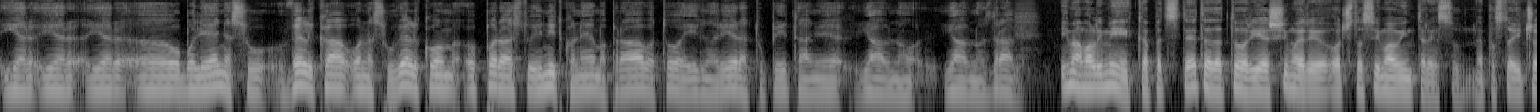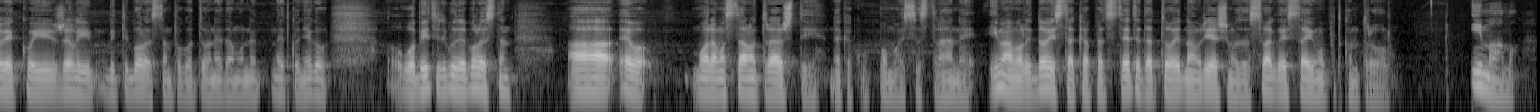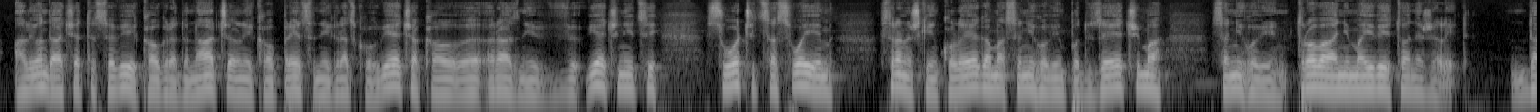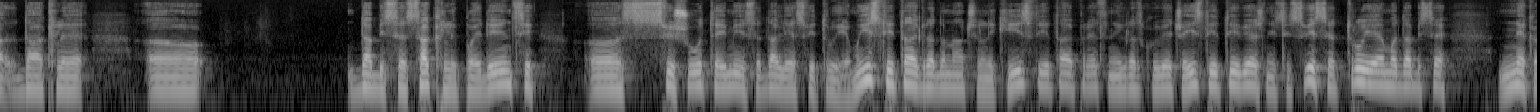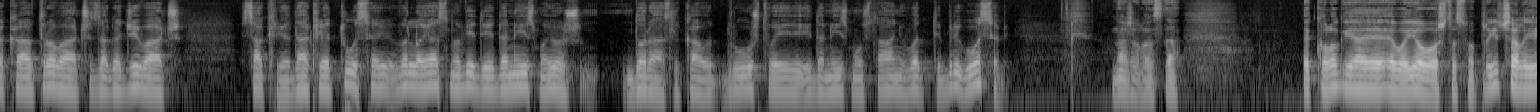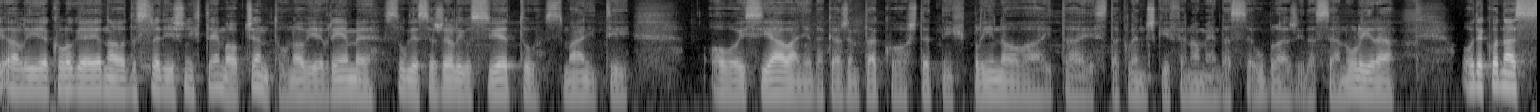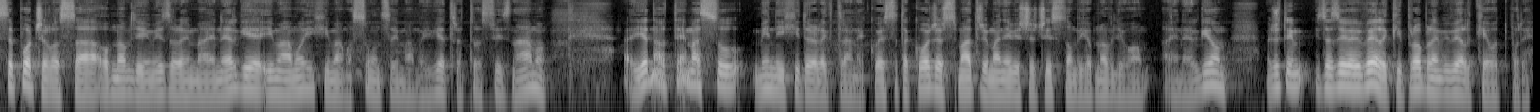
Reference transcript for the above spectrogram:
Jer, jer, jer e, oboljenja su velika, ona su u velikom porastu i nitko nema pravo to ignorirati u pitanju je javno, javno zdravlje. Imamo li mi kapaciteta da to riješimo jer je očito svima u interesu? Ne postoji čovjek koji želi biti bolestan, pogotovo ne da mu netko njegov u obitelji bude bolestan. A evo, moramo stalno tražiti nekakvu pomoć sa strane. Imamo li doista kapacitete da to jednom riješimo za svak da ih stavimo pod kontrolu? Imamo, ali onda ćete se vi kao gradonačelnik, kao predsjednik gradskog vijeća, kao e, razni vijećnici suočiti sa svojim stranačkim kolegama, sa njihovim poduzećima, sa njihovim trovanjima i vi to ne želite. Da, dakle, e, da bi se sakrili pojedinci, Eh, svi šute i mi se dalje svi trujemo. Isti taj gradonačelnik, isti taj predsjednik gradskog vijeća, isti ti vješnici, svi se trujemo da bi se nekakav trovač, zagađivač sakrio. Dakle, tu se vrlo jasno vidi da nismo još dorasli kao društvo i, i da nismo u stanju voditi brigu o sebi. Nažalost, da. Ekologija je, evo i ovo što smo pričali, ali ekologija je jedna od središnjih tema općenito u novije vrijeme, svugdje se želi u svijetu smanjiti ovo isijavanje, da kažem tako, štetnih plinova i taj staklenički fenomen da se ublaži, da se anulira. Ovdje kod nas se počelo sa obnovljivim izvorima energije, imamo ih, imamo sunce, imamo i vjetra, to svi znamo. Jedna od tema su mini hidroelektrane, koje se također smatruju manje više čistom i obnovljivom energijom, međutim, izazivaju veliki problem i velike otpore.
